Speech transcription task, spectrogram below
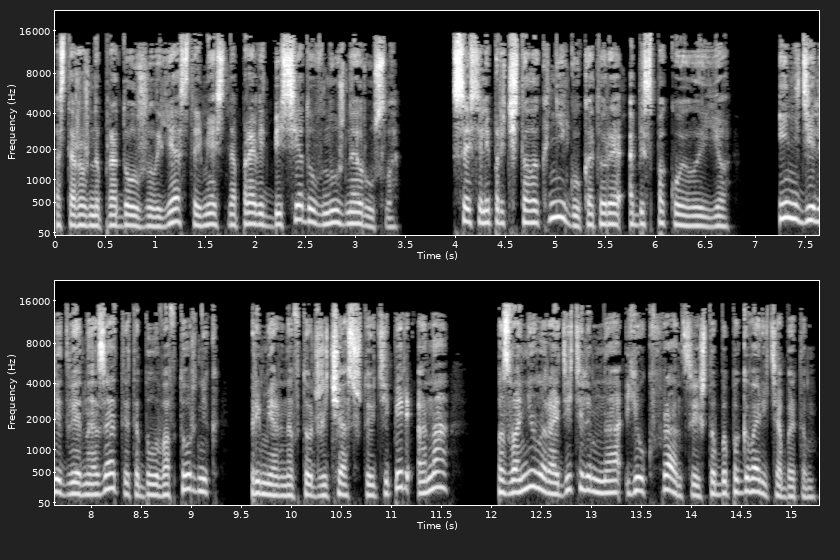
Осторожно продолжил я, стремясь направить беседу в нужное русло. Сесили прочитала книгу, которая обеспокоила ее. И недели две назад, это было во вторник, примерно в тот же час, что и теперь, она позвонила родителям на юг Франции, чтобы поговорить об этом.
